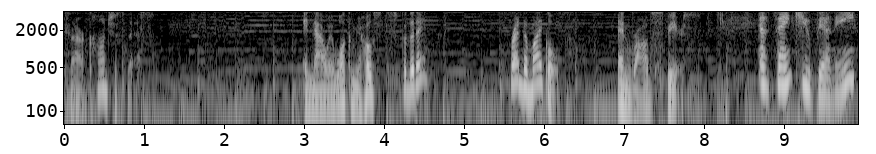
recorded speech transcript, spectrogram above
in our consciousness. And now I welcome your hosts for the day Brenda Michaels and Rob Spears. And thank you, Benny.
